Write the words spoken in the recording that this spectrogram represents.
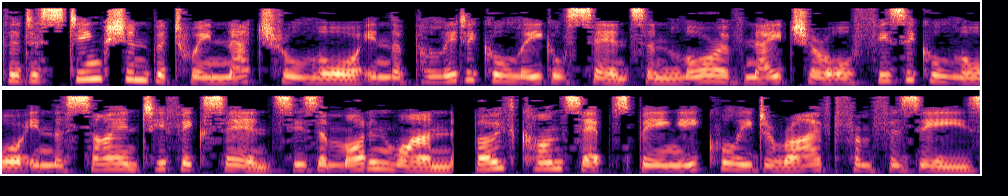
The distinction between natural law in the political legal sense and law of nature or physical law in the scientific sense is a modern one, both concepts being equally derived from physis,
